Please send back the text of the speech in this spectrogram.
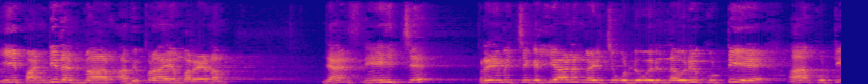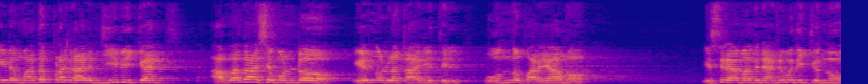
ഈ പണ്ഡിതന്മാർ അഭിപ്രായം പറയണം. ഞാൻ സ്നേഹിച്ച് പ്രേമിച്ച് കല്യാണം കഴിച്ചു കൊണ്ടുവരുന്ന ഒരു കുട്ടിയെ ആ കുട്ടിയുടെ മതപ്രകാരം ജീവിക്കാൻ അവകാശമുണ്ടോ എന്നുള്ള കാര്യത്തിൽ ഒന്ന് പറയാമോ? ഇസ്ലാം അതിനെ അനുവദിക്കുന്നു.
